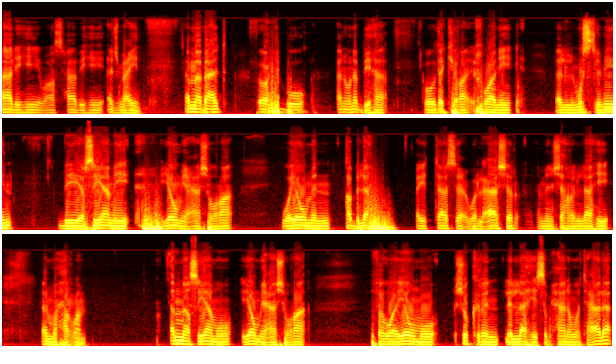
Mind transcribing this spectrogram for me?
آله وأصحابه أجمعين. أما بعد أحب أن أنبه وأذكر إخواني المسلمين بصيام يوم عاشوراء ويوم قبله أي التاسع والعاشر من شهر الله المحرم. أما صيام يوم عاشوراء فهو يوم شكر لله سبحانه وتعالى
